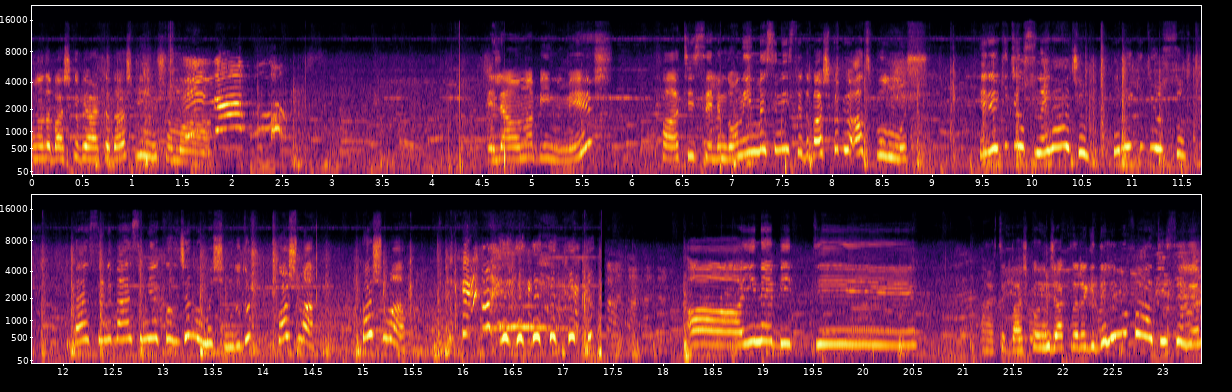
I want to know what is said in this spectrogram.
Ona da başka bir arkadaş binmiş ama. Ela ona binmiş. Fatih Selim de onun inmesini istedi. Başka bir at bulmuş. Nereye gidiyorsun Ela'cığım? Nereye gidiyorsun? Ben seni ben seni yakalayacağım ama şimdi dur. Koşma. Koşma. Aa yine bitti. Artık başka oyuncaklara gidelim mi Fatih Selim?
